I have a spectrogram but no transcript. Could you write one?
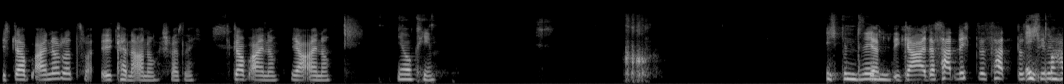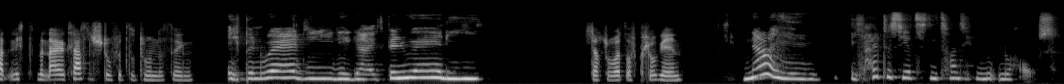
ich glaube eine oder zwei, äh, keine Ahnung, ich weiß nicht. Ich glaube eine, ja, eine. Ja, okay. Ich bin Ja, ready. egal, das hat nicht, das hat, das Ich Thema bin- hat nichts mit einer Klassenstufe zu tun, deswegen. Ich bin ready, Digga. Ich bin ready. Ich dachte, du wolltest auf Klo gehen. Nein. Ich halte es jetzt die 20 Minuten noch aus.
